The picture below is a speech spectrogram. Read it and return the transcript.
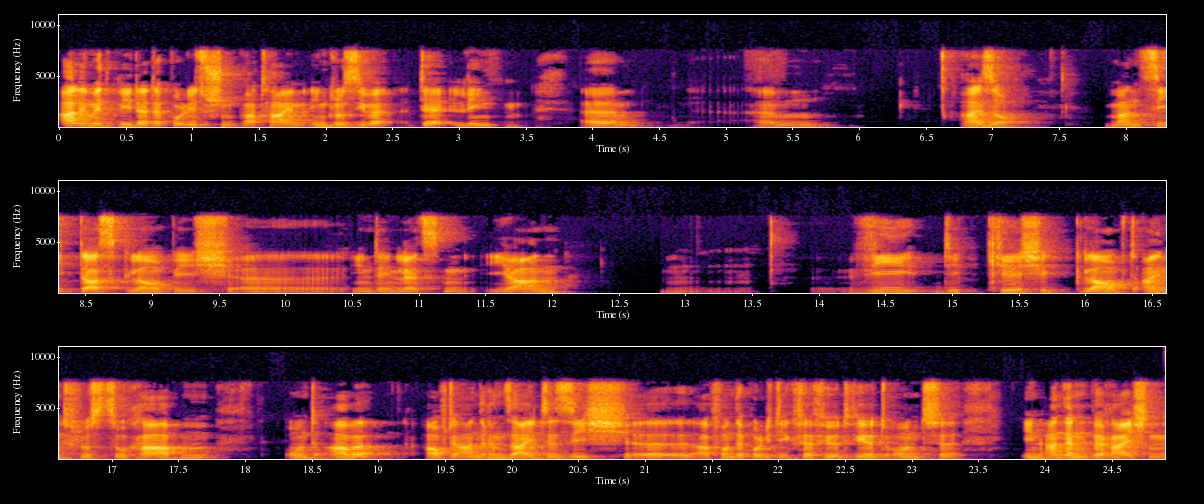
alle Mitglieder der politischen Parteien inklusive der Linken. Ähm, ähm, also, man sieht das, glaube ich, äh, in den letzten Jahren wie die Kirche glaubt, Einfluss zu haben und aber auf der anderen Seite sich äh, von der Politik verführt wird und äh, in anderen Bereichen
